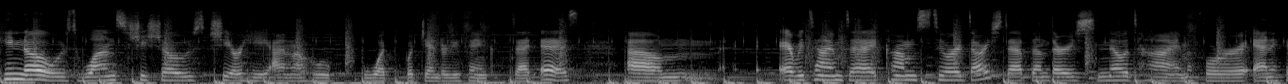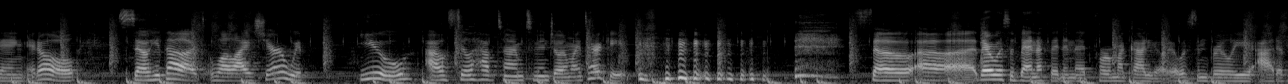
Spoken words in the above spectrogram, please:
he knows once she shows she or he, I don't know who, what, what gender you think Dad is, um, every time Dad comes to our doorstep, then there's no time for anything at all. So he thought, while I share with you, I'll still have time to enjoy my turkey. so uh, there was a benefit in it for Macario. It wasn't really out of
